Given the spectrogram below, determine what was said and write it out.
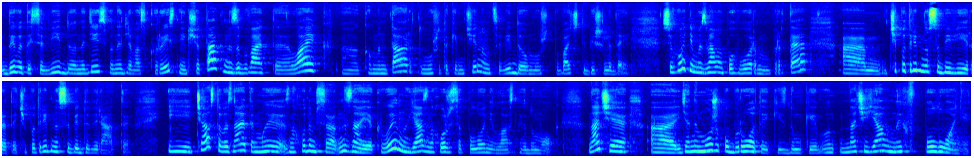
дивитеся відео. Надіюсь, вони для вас корисні. Якщо так, не забувайте лайк, е, коментар, тому що таким чином це відео можуть побачити більше людей. Сьогодні ми з вами поговоримо про те, чи потрібно собі вірити, чи потрібно собі довіряти. І часто, ви знаєте, ми знаходимося, не знаю, як ви, але я знаходжуся в полоні власних думок. Наче е, я не можу побороти якісь думки, наче я в них в полоні.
